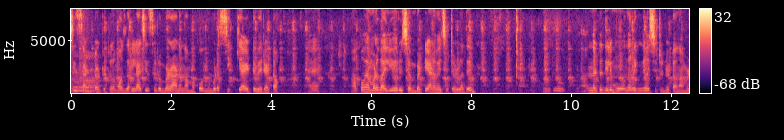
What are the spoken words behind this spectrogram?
ചീസ് ആണ് കേട്ടോ ഇട്ടിട്ടുള്ളത്. മൊസറില്ല ചീസ് ഇടുമ്പോഴാണ് നമുക്ക് ഒന്നും കൂടെ സ്റ്റിക്കി ആയിട്ട് വരിക കേട്ടോ. അപ്പോൾ നമ്മൾ വലിയൊരു ചെമ്പട്ടിയാണ് വെച്ചിട്ടുള്ളത്. ഒരു എന്നിട്ട് ഇതിൽ മൂന്ന് റിങ് വെച്ചിട്ടുണ്ട് കേട്ടോ. നമ്മൾ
